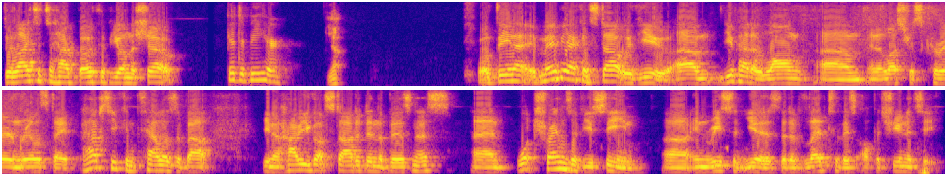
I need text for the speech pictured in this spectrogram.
delighted to have both of you on the show. Good to be here. Yeah. Well, Dina, maybe I can start with you. Um, you've had a long um, and illustrious career in real estate. Perhaps you can tell us about, you know, how you got started in the business and what trends have you seen uh, in recent years that have led to this opportunity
